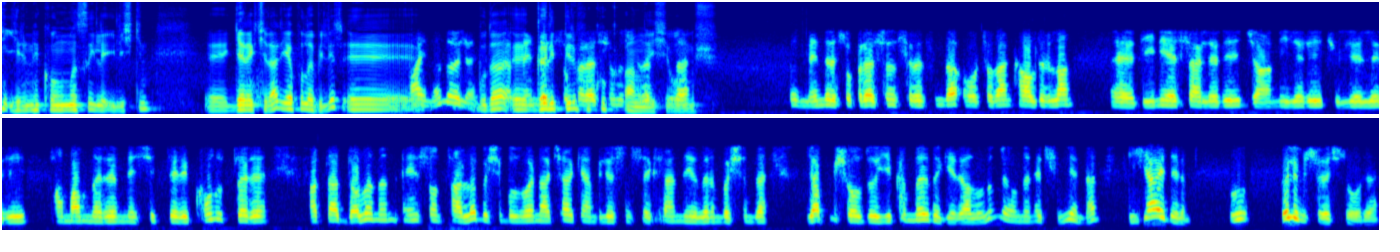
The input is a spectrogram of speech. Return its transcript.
yerine konulmasıyla ilişkin e, gerekçeler yapılabilir. E, Aynen öyle. Bu da yani e, garip bir hukuk anlayışı olmuş. Menderes operasyonu sırasında ortadan kaldırılan e, dini eserleri, camileri, külliyeleri, hamamları, mescitleri, konutları hatta Dala'nın en son Tarlabaşı bulvarını açarken biliyorsunuz 80'li yılların başında yapmış olduğu yıkımları da geri alalım ve onların hepsini yeniden ihya edelim. Bu böyle bir süreç doğuruyor.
